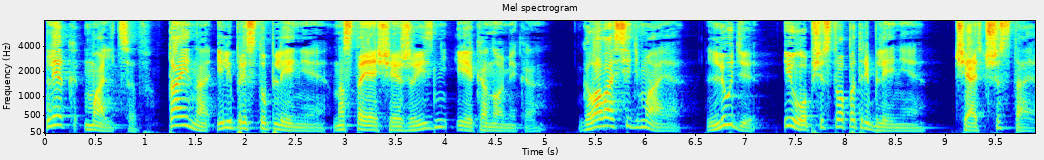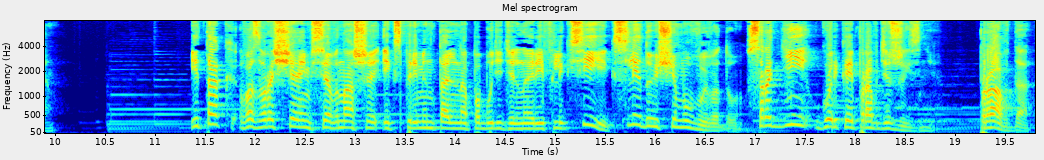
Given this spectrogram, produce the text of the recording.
Олег Мальцев. Тайна или преступление? Настоящая жизнь и экономика. Глава 7. Люди и общество потребления. Часть 6. Итак, возвращаемся в нашей экспериментально-побудительной рефлексии к следующему выводу. Сродни горькой правде жизни. Правда,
